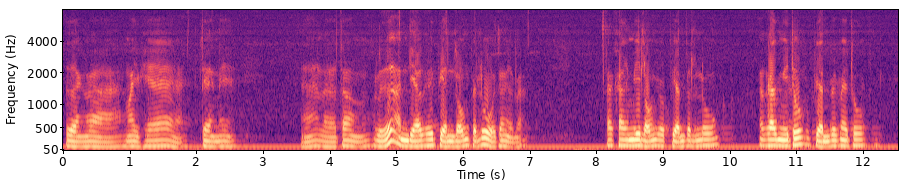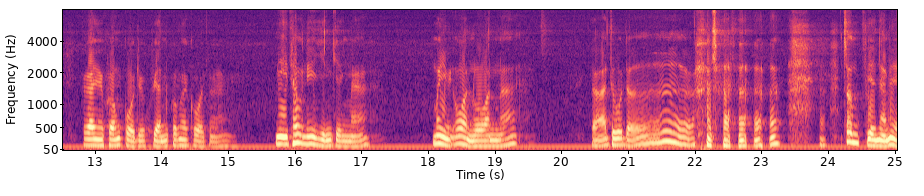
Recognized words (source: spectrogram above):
แสดงว่าไม่แพ้เรื่องนี้นะเราต้องเหลืออันเดียวคือเปลี่ยนหลงเป็นรู้เท่านั้นแหละถ้าใครมีหลงอยู่เปลี่ยนเป็นรู้ถ้าใครมีทุกข์เปลี่ยนเป็นไม่ทุกข์ถ้าใครมีความโกรธอยู่เปลี่ยนก็ไม่โกรธนะ มีเท่านี้จริงๆนะ ไม่อ้อนวอนนะสาธุเด้อต้องเปลี่ยนอย่างนี้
